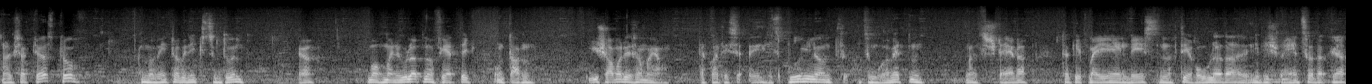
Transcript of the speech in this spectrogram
Dann habe ich gesagt, ja, du, im Moment habe ich nichts zu tun. Ja. Ich mache meinen Urlaub noch fertig und dann ich schaue mir das einmal an. Da geht es ins Burgenland zum Arbeiten, als Steirer. Da geht man eher in den Westen, nach Tirol oder in die Schweiz. Oder, ja.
